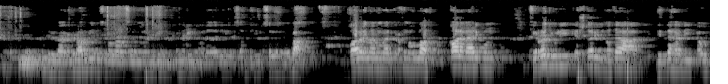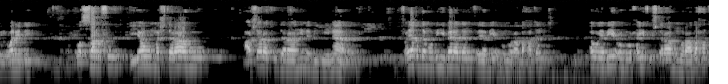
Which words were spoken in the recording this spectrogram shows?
الحمد لله رب العالمين وصلى الله وسلم على نبينا محمد وعلى اله وصحبه وسلم وبعد قال الإمام مالك رحمه الله قال مالك في الرجل يشتري المتاع بالذهب أو بالورق والصرف يوم اشتراه عشرة دراهم بدينار فيقدم به بلدا فيبيعه مرابحة أو يبيعه حيث اشتراه مرابحة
